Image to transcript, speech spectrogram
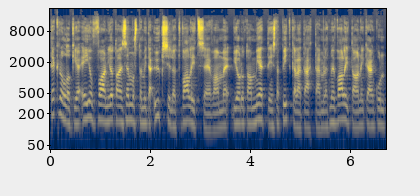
teknologia ei ole vaan jotain semmoista, mitä yksilöt valitsee, vaan me joudutaan miettimään sitä pitkällä tähtäimellä, että me valitaan ikään kuin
